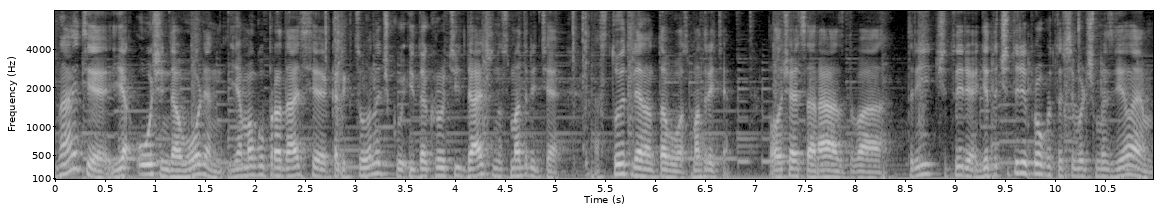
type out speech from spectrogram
знаете, я очень доволен. Я могу продать э, коллекционочку и докрутить дальше. Но смотрите, стоит ли она того? Смотрите. Получается раз, два, три, четыре. Где-то четыре прокрута всего лишь мы сделаем.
